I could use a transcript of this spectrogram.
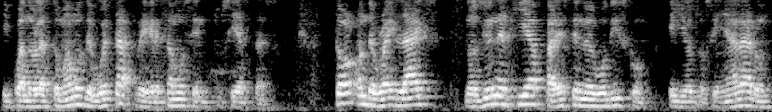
y cuando las tomamos de vuelta regresamos entusiastas. Turn on the Right Lights nos dio energía para este nuevo disco. Ellos lo señalaron.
